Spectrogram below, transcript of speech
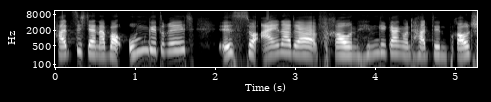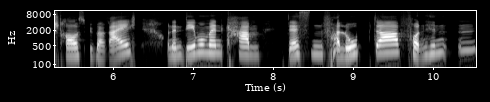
hat sich dann aber umgedreht, ist zu einer der Frauen hingegangen und hat den Brautstrauß überreicht. Und in dem Moment kam dessen Verlobter von hinten,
